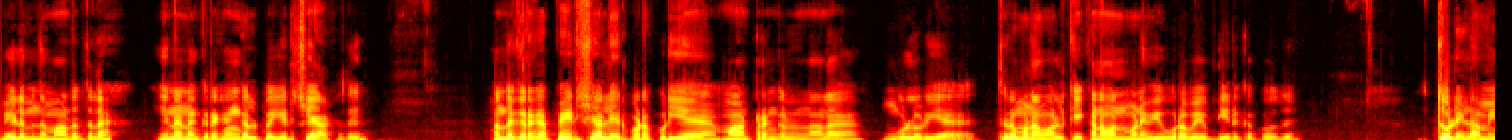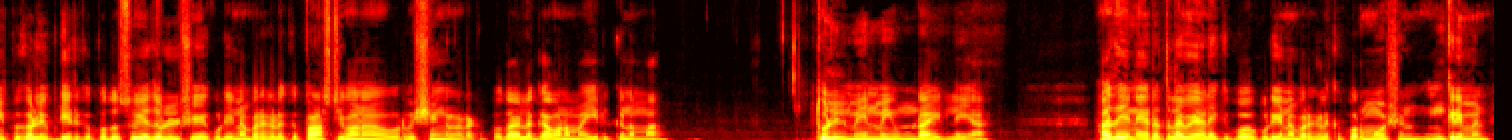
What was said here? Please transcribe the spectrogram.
மேலும் இந்த மாதத்தில் என்னென்ன கிரகங்கள் பயிற்சி ஆகுது அந்த கிரக பயிற்சியால் ஏற்படக்கூடிய மாற்றங்கள்னால உங்களுடைய திருமண வாழ்க்கை கணவன் மனைவி உறவு எப்படி இருக்க போகுது தொழில் அமைப்புகள் எப்படி இருக்க போது சுயதொழில் செய்யக்கூடிய நபர்களுக்கு பாசிட்டிவான ஒரு விஷயங்கள் நடக்க போதா இல்லை கவனமாக இருக்கணுமா தொழில் மேன்மை உண்டா இல்லையா அதே நேரத்தில் வேலைக்கு போகக்கூடிய நபர்களுக்கு ப்ரொமோஷன் இன்க்ரிமெண்ட்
